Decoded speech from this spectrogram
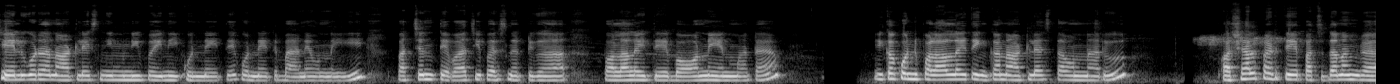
చేలు కూడా నాట్లేసి మునిగిపోయినాయి కొన్ని అయితే కొన్ని అయితే బాగానే ఉన్నాయి. పచ్చని తెవాచి పరిచినట్టుగా పొలాలు అయితే బాగున్నాయి అన్నమాట. ఇంకా కొన్ని పొలాల్లో అయితే ఇంకా నాట్లేస్తూ ఉన్నారు. వర్షాలు పడితే పచ్చదనంగా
